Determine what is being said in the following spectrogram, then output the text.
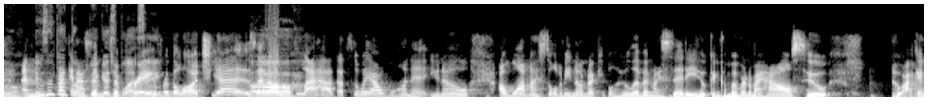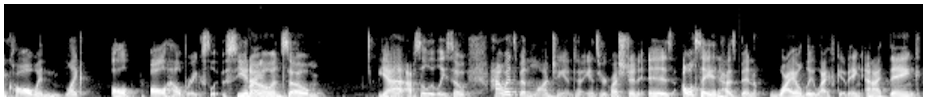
Oh, And isn't I that can the ask them to pray blessing? for the launch. Yes. And I'm oh. glad. That's the way I want it. You know, I want my soul to be known by people who live in my city, who can come over to my house, who who I can call when like all all hell breaks loose, you know? And so yeah, absolutely. So, how it's been launching it to answer your question is I will say it has been wildly life giving. And I think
